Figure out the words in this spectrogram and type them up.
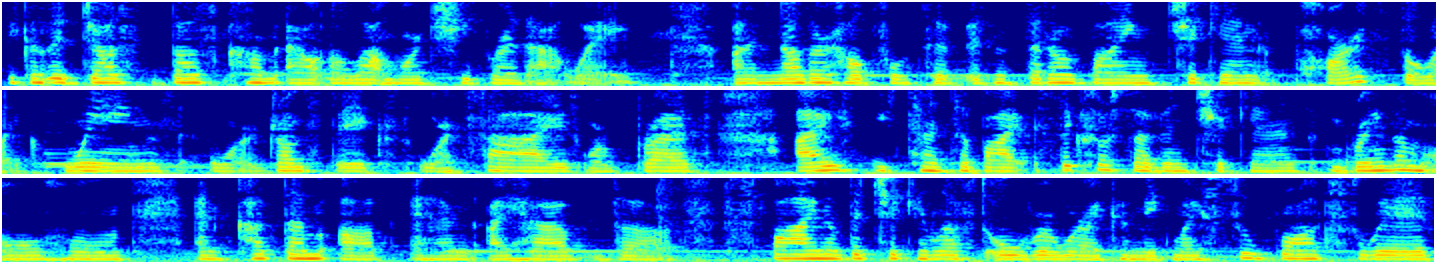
because it just does come out a lot more cheaper that way. Another helpful tip is instead of buying chicken parts, so like wings or drumsticks or thighs or breasts, I tend to buy six or seven chickens, bring them all home and cut them up. And I have the spine of the chicken left over where I can make my soup broths with.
